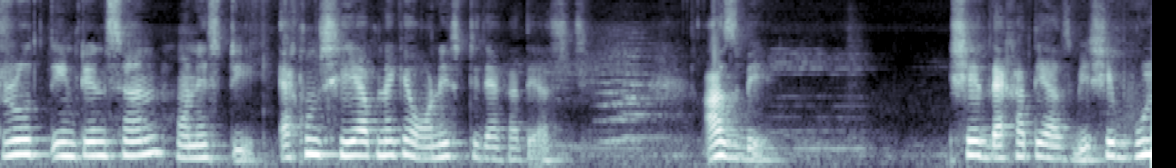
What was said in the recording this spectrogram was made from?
ট্রুথ ইন্টেনশন অনেস্টি এখন সে আপনাকে অনেস্টি দেখাতে আসছে। আসবে। সে দেখাতে আসবে। সে ভুল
